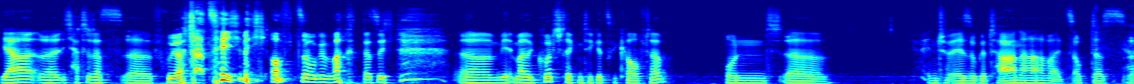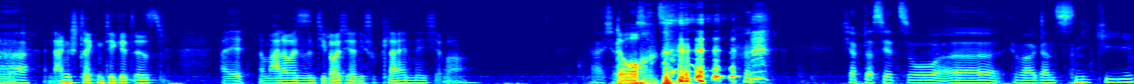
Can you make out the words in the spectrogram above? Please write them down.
Ja, äh, ich hatte das äh, früher tatsächlich oft so gemacht, dass ich äh, mir immer Kurzstreckentickets gekauft habe und eventuell so getan habe, als ob das Ja. äh, ein Langstreckenticket ist. Weil normalerweise sind die Leute ja nicht so kleinlich, aber. Ja, ich hab Doch. Ich habe das jetzt so äh, immer ganz sneaky,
